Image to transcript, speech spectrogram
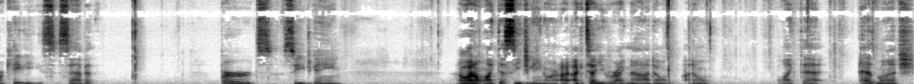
Arcades Sabboth, Birds, Siege Game. Oh, I don't like this Siege Game art. I, I can tell you right now, I don't, I don't like that as much.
